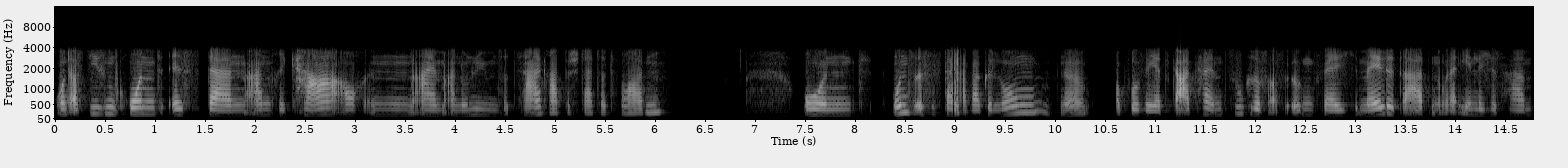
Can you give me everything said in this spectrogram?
Und aus diesem Grund ist dann André K. auch in einem anonymen Sozialgrab bestattet worden. Und uns ist es dann aber gelungen, ne, obwohl wir jetzt gar keinen Zugriff auf irgendwelche Meldedaten oder ähnliches haben,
